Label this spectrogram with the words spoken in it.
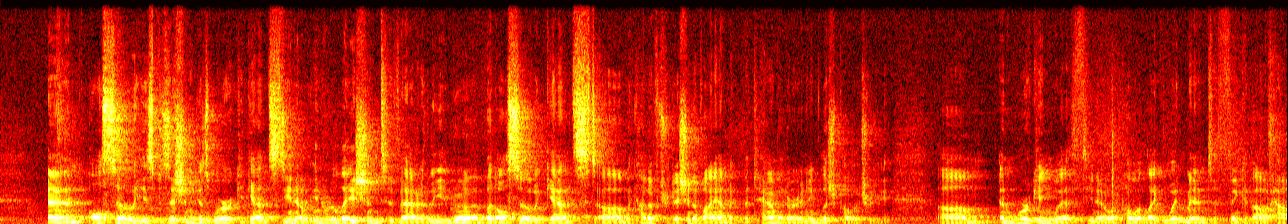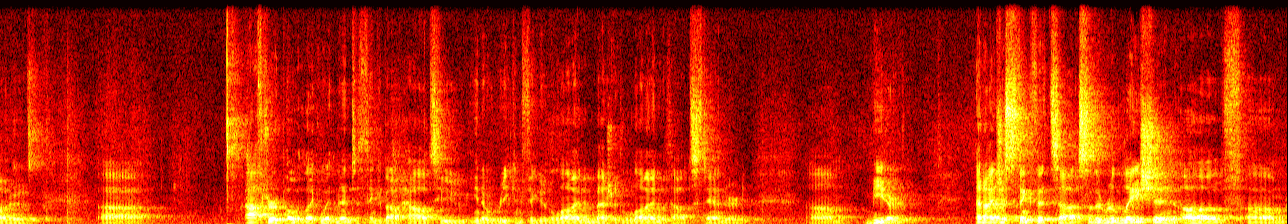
and also he's positioning his work against, you know, in relation to vers libre, but also against um, a kind of tradition of iambic pentameter in English poetry, um, and working with, you know, a poet like Whitman to think about how to, uh, after a poet like Whitman, to think about how to, you know, reconfigure the line and measure the line without standard um, meter. And I just think that, uh, so the relation of, um,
